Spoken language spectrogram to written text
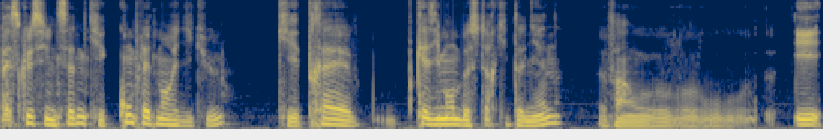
parce que c'est une scène qui est complètement ridicule, qui est très. quasiment Buster Keatonienne. Enfin, et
